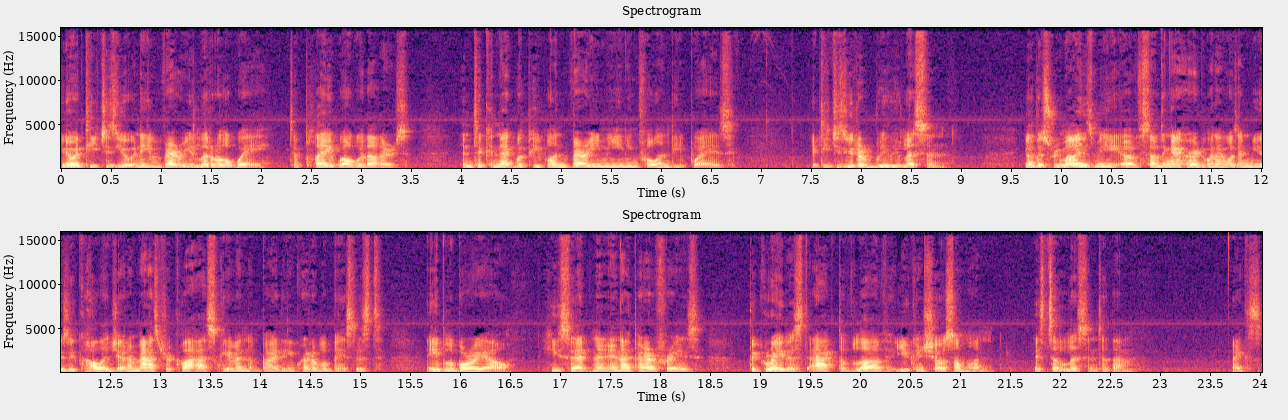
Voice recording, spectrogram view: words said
You know, it teaches you in a very literal way to play well with others and to connect with people in very meaningful and deep ways. It teaches you to really listen. You know, this reminds me of something I heard when I was in music college at a master class given by the incredible bassist Abe Laboriel. He said, and I paraphrase, the greatest act of love you can show someone is to listen to them. Thanks.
